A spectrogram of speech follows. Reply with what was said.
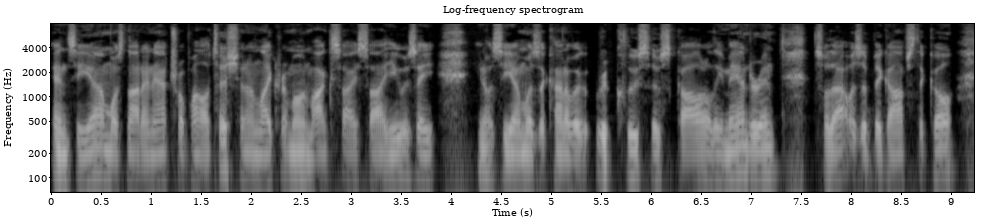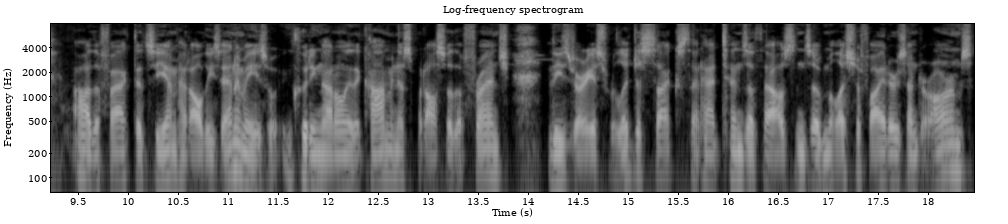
and Diem was not a natural politician. Unlike Ramon Magsaysay, he was a, you know, Diem was a kind of a reclusive, scholarly Mandarin, so that was a big obstacle. Uh, the fact that Diem had all these enemies, including not only the communists but also the French, these various religious sects that had tens of thousands of militia fighters under arms,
